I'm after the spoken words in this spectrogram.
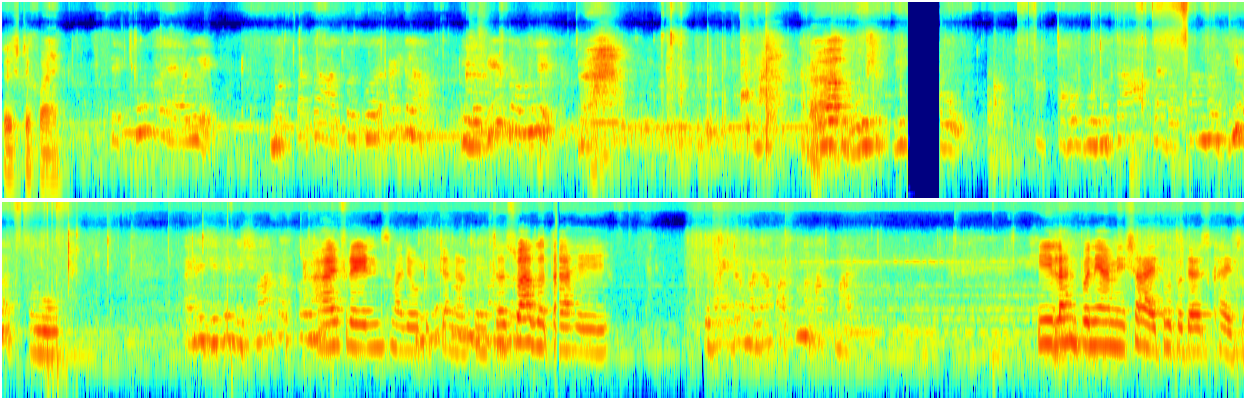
सिक्स्टी फाय हाय फ्रेंड्स माझ्या युट्यूब चॅनल तुमचं स्वागत आहे. ही लहानपणी आम्ही शाळेत होतो त्यावेळेस खायचो.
